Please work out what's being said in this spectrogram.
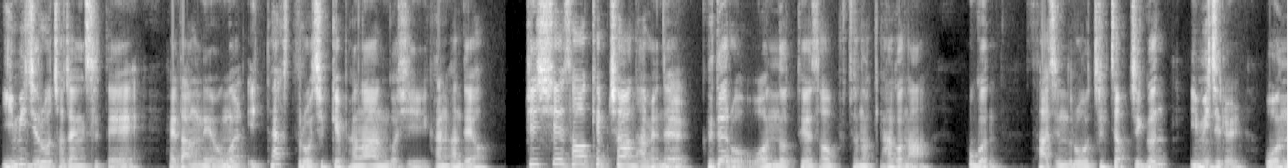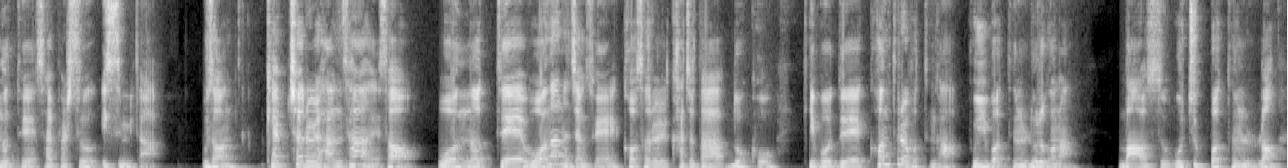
이미지로 저장했을 때 해당 내용을 이 텍스트로 쉽게 변환하는 것이 가능한데요. PC에서 캡처한 화면을 그대로 원노트에서 붙여넣기 하거나 혹은 사진으로 직접 찍은 이미지를 원노트에 삽입할 수 있습니다. 우선 캡처를 한 상황에서 원노트의 원하는 장소에 커서를 가져다 놓고 키보드의 컨트롤 버튼과 V 버튼을 누르거나 마우스 우측 버튼을 눌러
